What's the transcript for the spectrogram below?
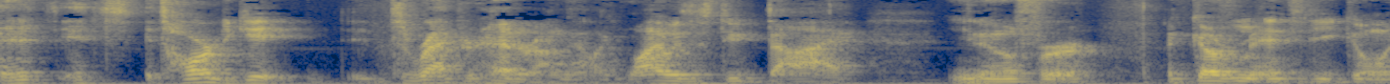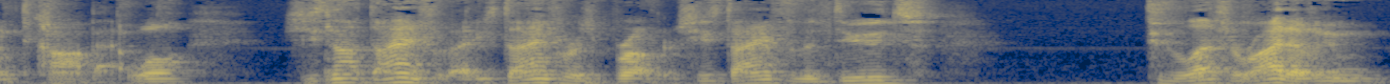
and it's, it's, it's hard to get, to wrap your head around that. Like, why would this dude die, you know, for a government entity going to combat? Well, he's not dying for that. He's dying for his brothers. He's dying for the dudes to the left and right of him,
